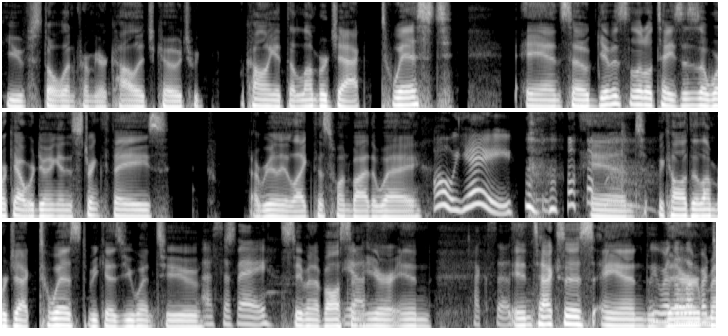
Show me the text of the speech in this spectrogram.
you've stolen from your college coach. We, we're calling it the lumberjack twist. And so give us a little taste. This is a workout we're doing in the strength phase. I really like this one, by the way. Oh, yay. and we call it the lumberjack twist because you went to SFA, Stephen F. Austin Yes. here in Texas. in Texas, and We were the their Lumberjacks.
